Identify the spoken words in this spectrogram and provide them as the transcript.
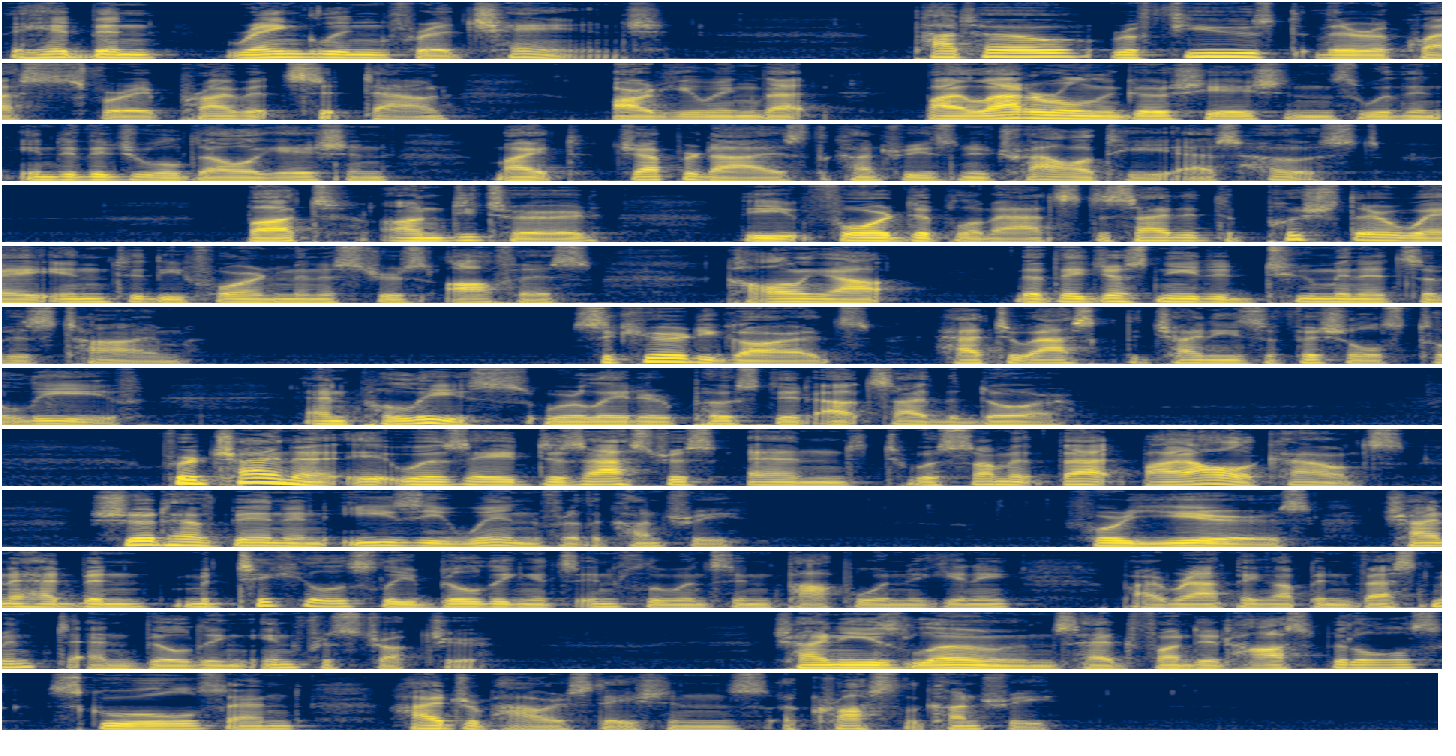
they had been wrangling for a change. Pato refused their requests for a private sit down, arguing that bilateral negotiations with an individual delegation might jeopardize the country's neutrality as host. But, undeterred, the four diplomats decided to push their way into the foreign minister's office, calling out that they just needed two minutes of his time. Security guards had to ask the Chinese officials to leave, and police were later posted outside the door. For China, it was a disastrous end to a summit that, by all accounts, should have been an easy win for the country. For years, China had been meticulously building its influence in Papua New Guinea by ramping up investment and building infrastructure. Chinese loans had funded hospitals, schools, and hydropower stations across the country.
